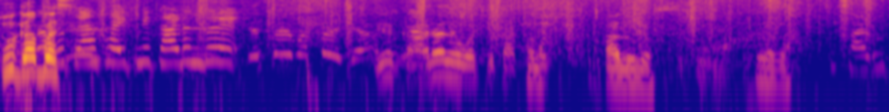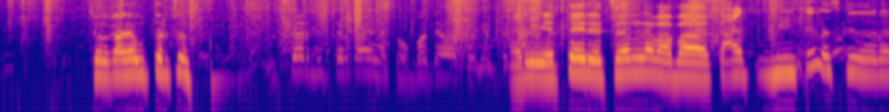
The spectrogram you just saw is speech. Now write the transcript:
तू गा बस. आलो बस. बघा. चल काल्या उतर चल. उत्तर बित्तर काय ना सोबत. अरे येतंय रे चल ना बाबा. काय मेंटलच का जरा?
